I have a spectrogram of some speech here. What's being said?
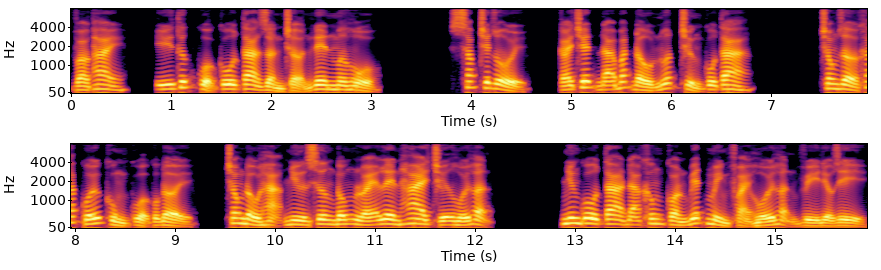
vào thai, ý thức của cô ta dần trở nên mơ hồ. Sắp chết rồi, cái chết đã bắt đầu nuốt chửng cô ta. Trong giờ khắc cuối cùng của cuộc đời, trong đầu hạ như xương bỗng lóe lên hai chữ hối hận. Nhưng cô ta đã không còn biết mình phải hối hận vì điều gì.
